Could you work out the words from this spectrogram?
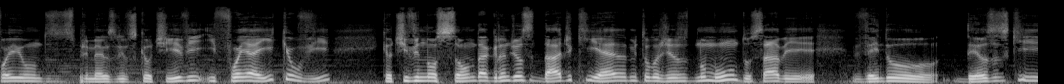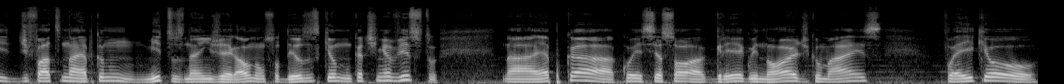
foi um dos primeiros livros que eu tive e foi aí que eu vi que eu tive noção da grandiosidade que é a mitologia no mundo, sabe? Vendo deuses que, de fato, na época, não, mitos, né, em geral, não são deuses que eu nunca tinha visto. Na época, conhecia só grego e nórdico, mas foi aí que eu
